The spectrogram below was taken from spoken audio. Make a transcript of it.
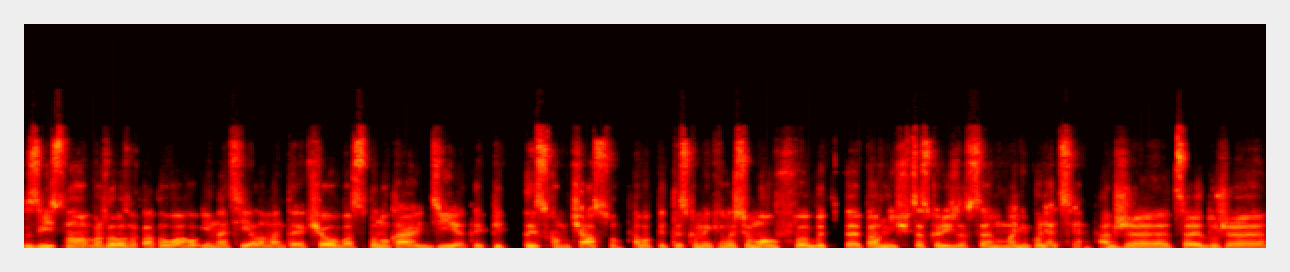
Звісно, важливо звертати увагу і на ці елементи. Якщо вас спонукають діяти під тиском часу або під тиском якихось умов, будьте певні, що це скоріш за все маніпуляція, адже це дуже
